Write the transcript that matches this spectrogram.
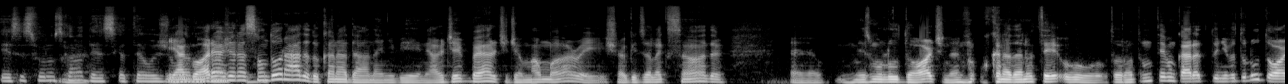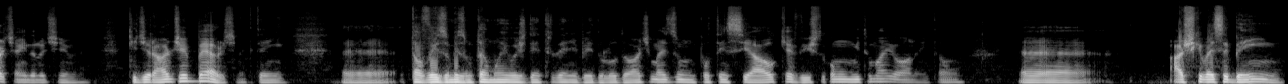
Esses foram os é. canadenses que até hoje E agora é a geração dourada do Canadá na NBA, né? RJ Barrett, Jamal Murray, Shai Alexander. É, mesmo o Ludort, né? O Canadá não teve, o Toronto não teve um cara do nível do Ludort ainda no time, né? que dirá o J. Barrett, né? Que tem é, talvez o mesmo tamanho hoje dentro da NBA do Ludort, mas um potencial que é visto como muito maior, né? Então, é, acho que vai ser bem,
